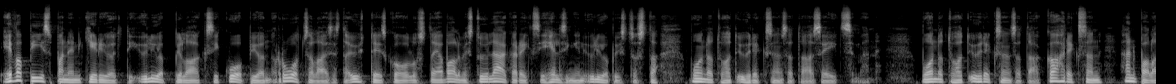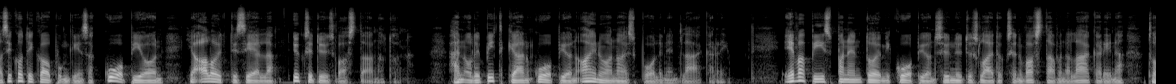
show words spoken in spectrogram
Eva Piispanen kirjoitti ylioppilaaksi Kuopion ruotsalaisesta yhteiskoulusta ja valmistui lääkäriksi Helsingin yliopistosta vuonna 1907. Vuonna 1908 hän palasi kotikaupunkiinsa Kuopioon ja aloitti siellä yksityisvastaanoton. Hän oli pitkään Kuopion ainoa naispuolinen lääkäri. Eva Piispanen toimi Kuopion synnytyslaitoksen vastaavana lääkärinä 1909-46,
